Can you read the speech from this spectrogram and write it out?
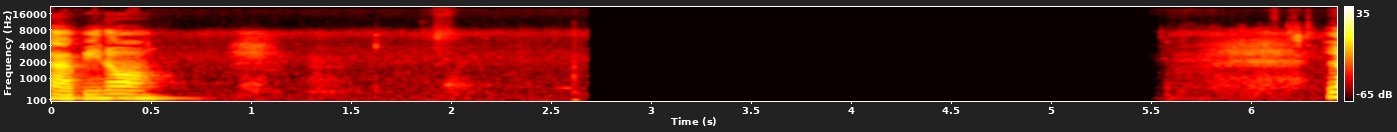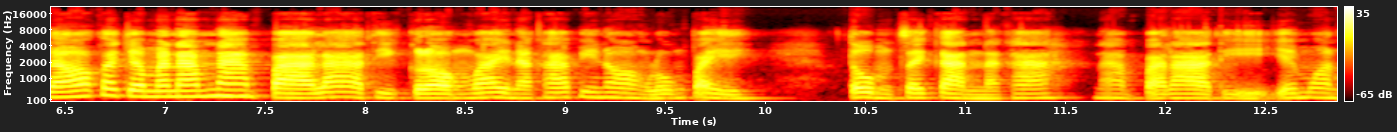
ค่ะพี่น้องแล้วก็จะมาน้ำน้ำปลาล่าที่กรองไว้นะคะ พี่น้องลงไปต้มใส่กันนะคะ น้ำปลาล่าที่ยายม่วน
